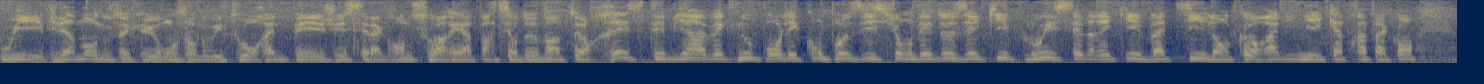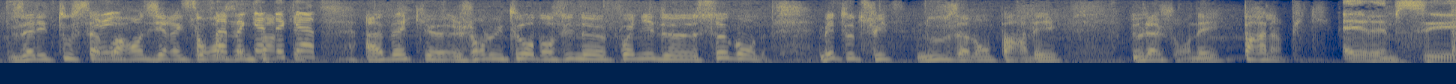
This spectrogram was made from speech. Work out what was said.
oui, évidemment, nous accueillerons Jean-Louis Tour, Rennes PSG, c'est la grande soirée à partir de 20h. Restez bien avec nous pour les compositions des deux équipes. Luis Enrique va-t-il encore aligner quatre attaquants? Vous allez tout savoir en direct au avec euh, Jean-Louis Tour dans une poignée de secondes. Mais tout de suite, nous allons parler de la journée paralympique. RMC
